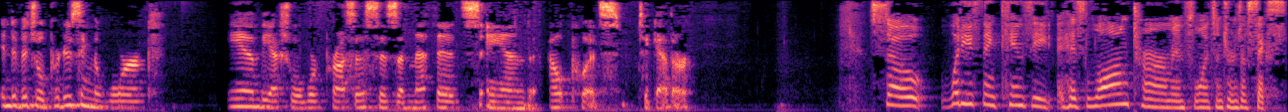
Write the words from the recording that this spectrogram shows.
individual producing the work and the actual work processes and methods and outputs together. So, what do you think Kinsey, his long-term influence in terms of sex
